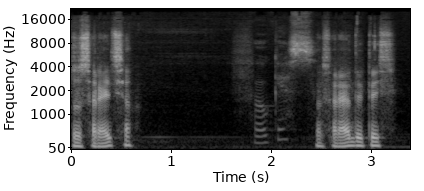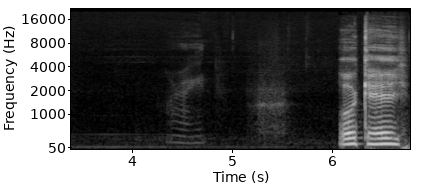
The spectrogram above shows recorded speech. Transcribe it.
Зосередься, зосередитись. Окей.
